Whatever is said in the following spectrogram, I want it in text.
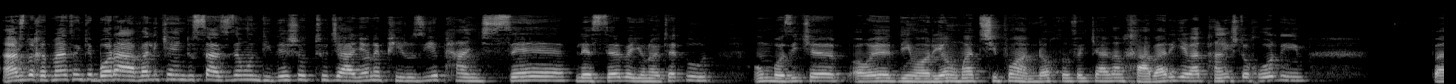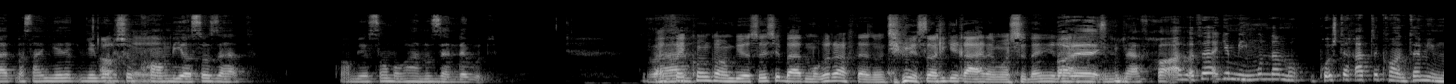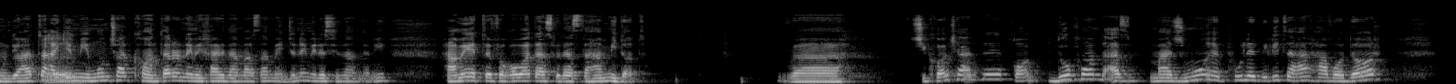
عرض به خدمتتون که بار اولی که این دوست عزیزمون دیده شد تو جریان پیروزی 5 3 لستر به یونایتد بود. اون بازی که آقای دیماریا اومد چیپو انداخت و فکر کردن خبریه بعد 5 تا خوردیم. بعد مثلا یه, یه گلش رو. کامبیاسو زد. کامبیاسو موقع هنوز زنده بود. بعد فکر کن کامبیاسو چه بعد موقع رفت از اون تیم سالی که قهرمان شدن یه آره. این رفت خب البته اگه میموندم پشت خط کانته میموند یا حتی اگه میموند شاید کانته رو نمیخریدن و اصلا به اینجا نمی‌رسیدن یعنی همه اتفاقا باید دست به دست هم می‌داد. و چیکار کرده؟ دو پوند از مجموع پول بلیت هر هوادار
